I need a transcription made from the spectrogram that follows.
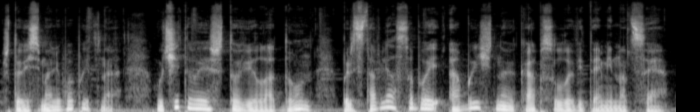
Что весьма любопытно, учитывая, что велодон представлял собой обычную капсулу витамина С –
